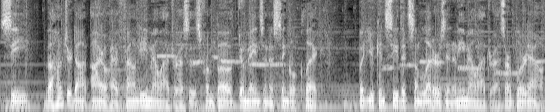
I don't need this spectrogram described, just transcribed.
See, the Hunter.io have found email addresses from both domains in a single click. But you can see that some letters in an email address are blurred out.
